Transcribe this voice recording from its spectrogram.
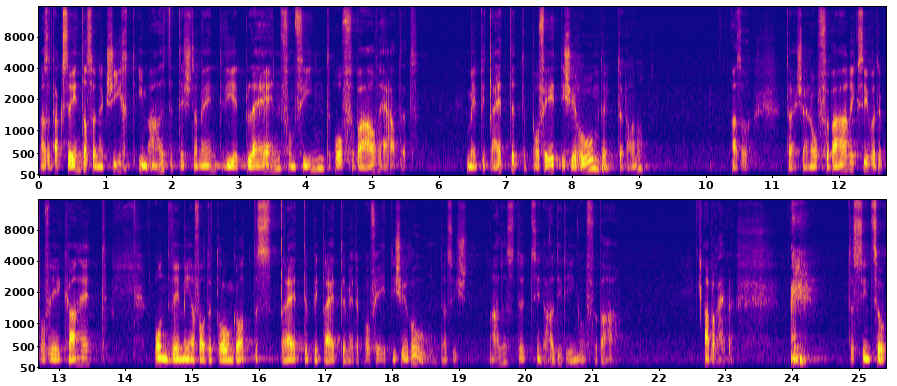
Also da sehen wir so eine Geschichte im Alten Testament, wie Pläne vom Find offenbar werden. wir betreten den prophetischen Raum dort, oder? Also da ist eine Offenbarung, die der Prophet hatte. Und wenn wir vor den Thron Gottes treten, betreten wir den prophetischen Raum. Das ist alles, dort sind all die Dinge offenbar. Aber eben, das sind so,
